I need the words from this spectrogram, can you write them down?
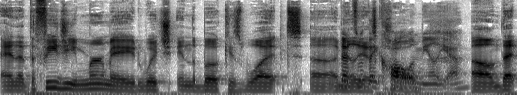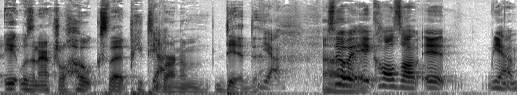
and that the Fiji mermaid, which in the book is what uh, Amelia That's what is they call called, Amelia. Um, that it was an actual hoax that P.T. Yeah. Barnum did. Yeah. So Um, it, it calls off it yeah,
